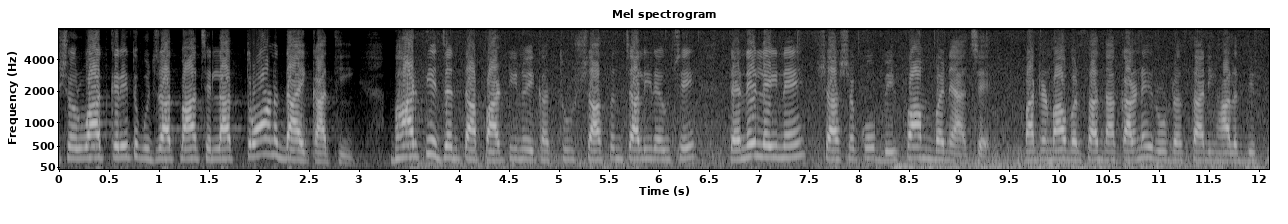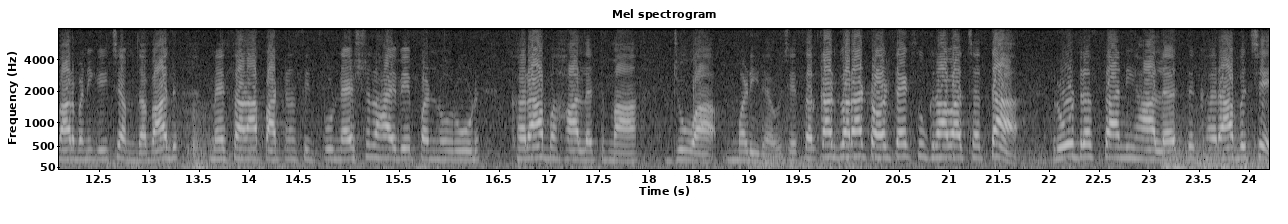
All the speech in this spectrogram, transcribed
શરૂઆત કરીએ તો ગુજરાતમાં છેલ્લા ત્રણ દાયકાથી ભારતીય જનતા પાર્ટીનું એક હથ્થું શાસન ચાલી રહ્યું છે. તેને લઈને શાસકો બેફામ બન્યા છે. પાટણમાં વરસાદના કારણે રોડ રસ્તાની હાલત બિસ્માર બની ગઈ છે. અમદાવાદ, મહેસાણા, પાટણ, સિદ્ધપુર નેશનલ હાઈવે પરનો રોડ ખરાબ હાલતમાં જોવા મળી રહ્યો છે. સરકાર દ્વારા ટોલ ટેક્સ ઉઘરાવા છતાં રોડ રસ્તાની હાલત ખરાબ છે.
